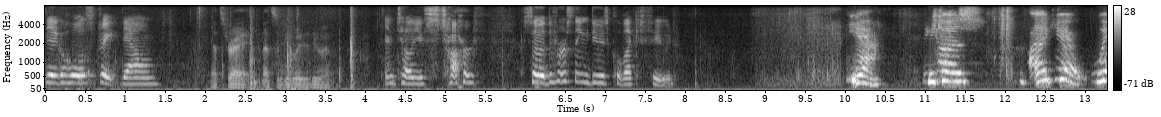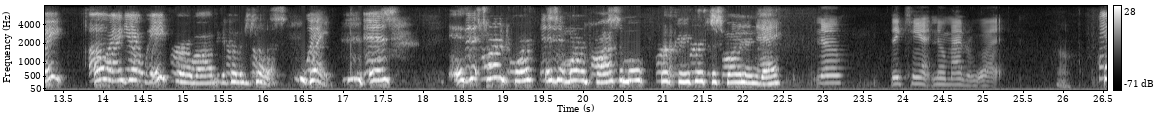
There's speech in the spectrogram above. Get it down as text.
Dig a hole straight down That's right. That's a good way to do it. until you starve. So the first thing you do is collect food. yeah, because I can't wait. Oh, I can't wait for a mob to come and kill us. Wait, is is it hardcore? Is it more possible for creepers to spawn in day? No, they can't, no matter what. Hey,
